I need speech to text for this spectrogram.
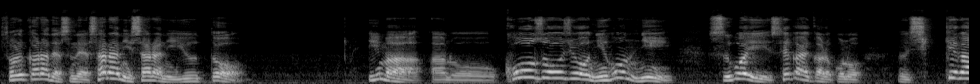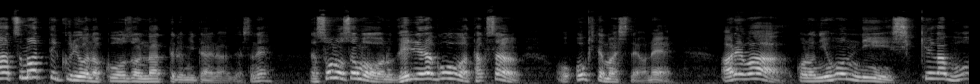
それからですね、さらにさらに言うと、今、あの、構造上日本にすごい世界からこの湿気が集まってくるような構造になってるみたいなんですね。そもそもあのゲリラ豪雨はたくさん起きてましたよね。あれはこの日本に湿気がブワ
